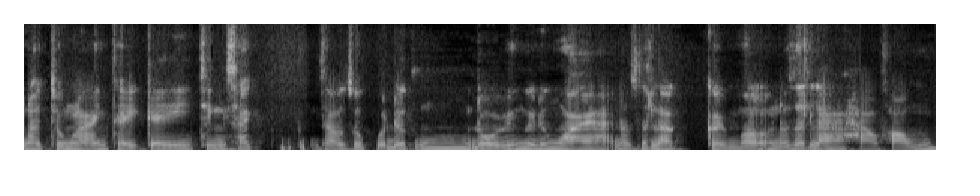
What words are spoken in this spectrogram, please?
nói chung là anh thấy cái chính sách giáo dục của Đức đối với người nước ngoài nó rất là cởi mở nó rất là hào phóng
